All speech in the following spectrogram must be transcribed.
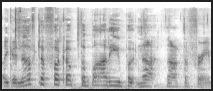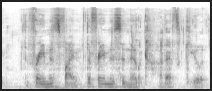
Like, enough to fuck up the body, but not not the frame. The frame is fine. The frame is in there like, ah, that's cute.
